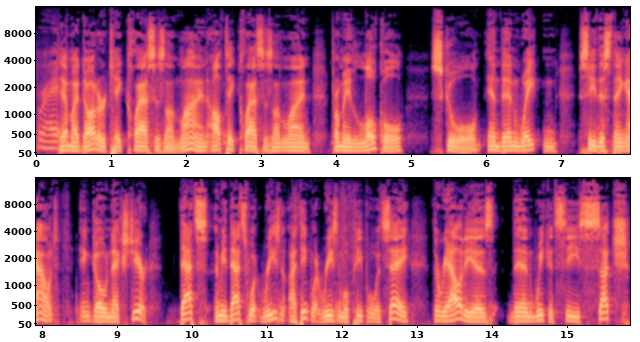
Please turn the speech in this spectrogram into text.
Right. to have my daughter take classes online? I'll take classes online from a local school and then wait and see this thing out and go next year. That's, I mean, that's what reason, I think what reasonable people would say. The reality is then we could see such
